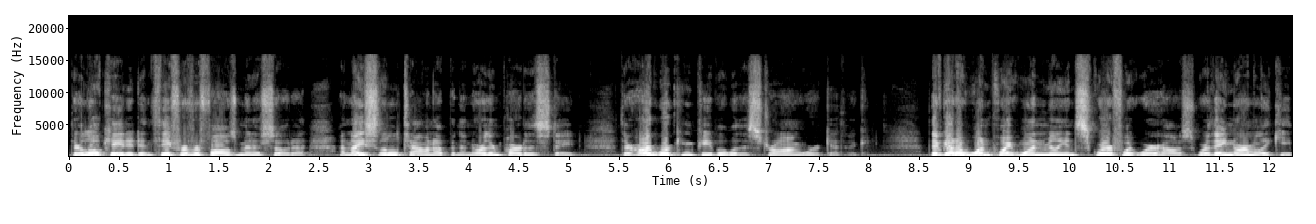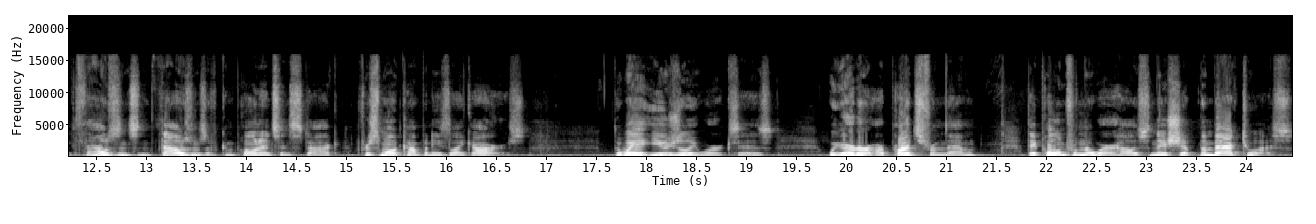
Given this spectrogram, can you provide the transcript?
They're located in Thief River Falls, Minnesota, a nice little town up in the northern part of the state. They're hardworking people with a strong work ethic. They've got a 1.1 million square foot warehouse where they normally keep thousands and thousands of components in stock for small companies like ours. The way it usually works is we order our parts from them, they pull them from the warehouse, and they ship them back to us.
